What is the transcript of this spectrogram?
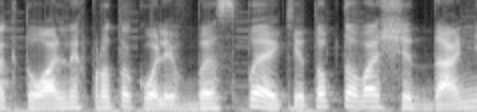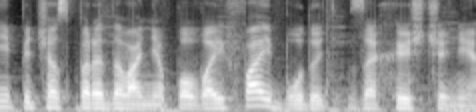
актуальних протоколів безпеки, тобто ваші дані під час передавання по Wi-Fi будуть захищені.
